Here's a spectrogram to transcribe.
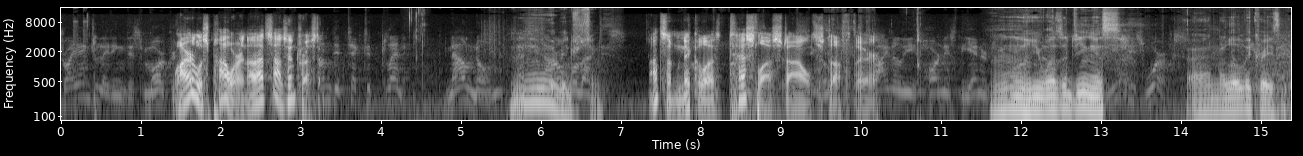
Triangulating this marker... Wireless power, now that sounds interesting. Undetected planet, now known Yeah, as that would be interesting. That's some Nikola Tesla style stuff there. Finally harness the energy Uh, he was a genius If this works, and a little bit crazy.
